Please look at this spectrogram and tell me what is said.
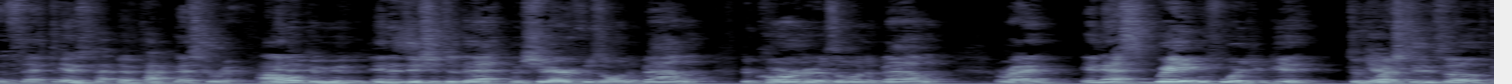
effective. impact, impact That's correct. our And- community. in addition to that, the sheriff is on the ballot, the coroner is on the ballot, right? And that's way before you get to Yes. questions of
